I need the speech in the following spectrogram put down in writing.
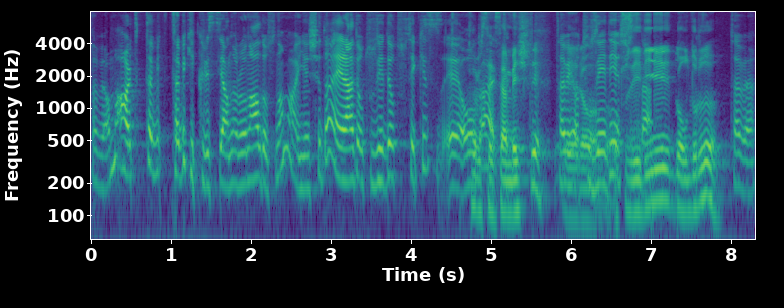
Tabii ama artık tabii tabii ki Cristiano Ronaldo'sun ama yaşı da herhalde 37-38 e, oldu Tabii artık. 85'li. Tabii, Yani o 37 yaşında. 37'yi doldurdu. Tabii.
